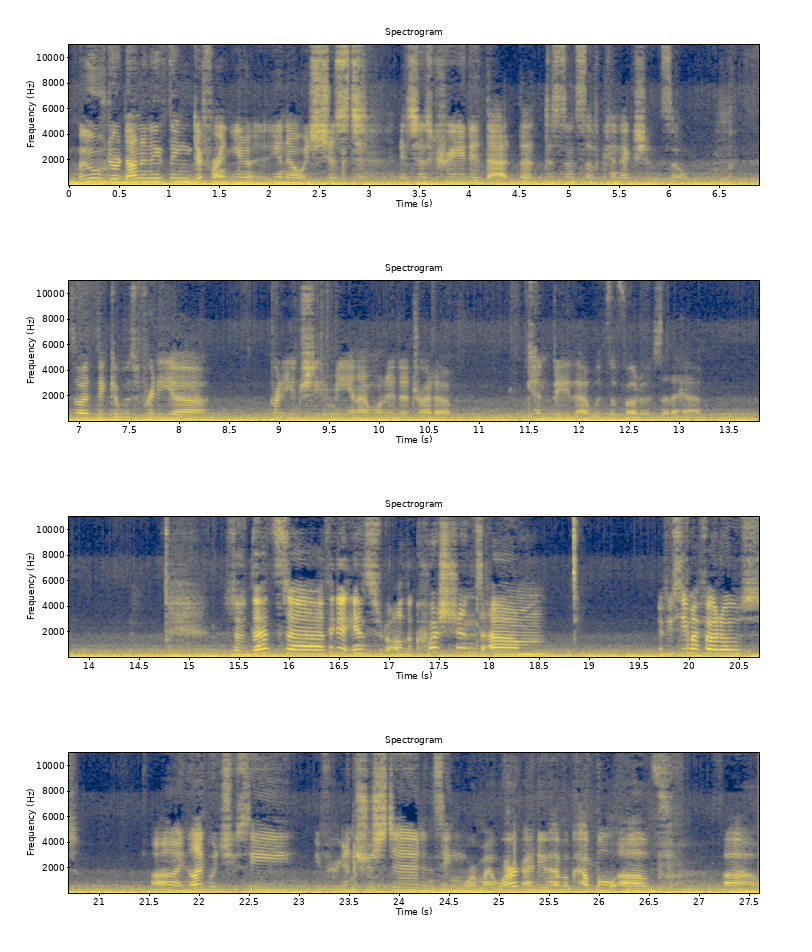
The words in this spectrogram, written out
moved or done anything different. You you know it's just, it's just created that, that distance of connection. So, so I think it was pretty, uh, pretty interesting to me and I wanted to try to convey that with the photos that I have. So that's, uh, I think I answered all the questions. Um, if you see my photos, uh, you like what you see, if you're interested in seeing more of my work, I do have a couple of uh,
